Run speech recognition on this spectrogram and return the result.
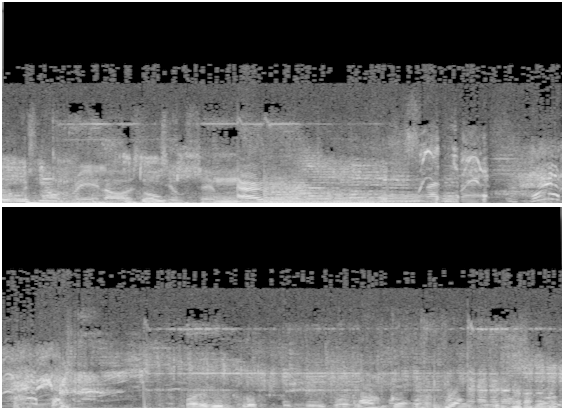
It was not realised until several mm. I've got a frog in my throat.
